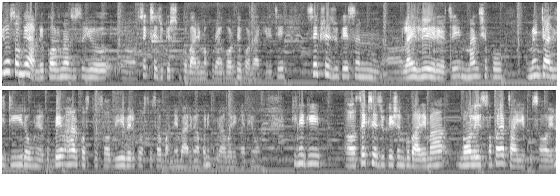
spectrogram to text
यो सँगै हामीले करुणा जस्तो यो सेक्स एजुकेसनको बारेमा कुरा गर्दै गर्दाखेरि चाहिँ सेक्स एजुकेसनलाई लिएर चाहिँ मान्छेको मेन्टालिटी र उनीहरूको व्यवहार कस्तो छ बिहेभियर कस्तो छ भन्ने बारेमा पनि कुरा गरेका थियौँ। किनकि सेक्स एजुकेसनको बारेमा नलेज सबैलाई चाहिएको छ होइन?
